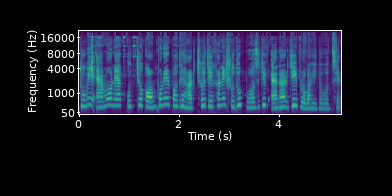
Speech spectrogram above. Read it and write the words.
তুমি এমন এক উচ্চ কম্পনের পথে হাঁটছো যেখানে শুধু পজিটিভ এনার্জি প্রবাহিত হচ্ছে।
